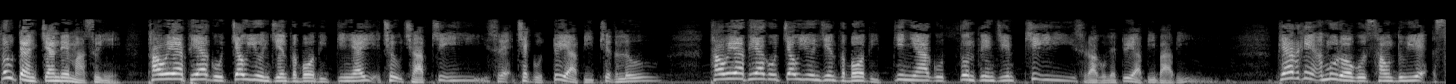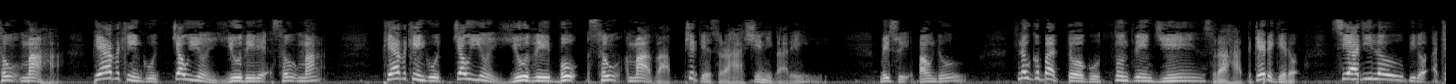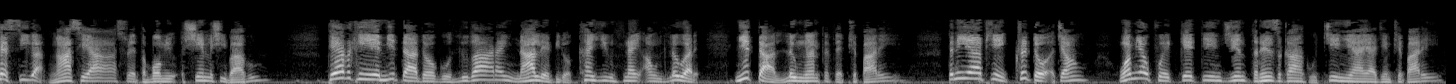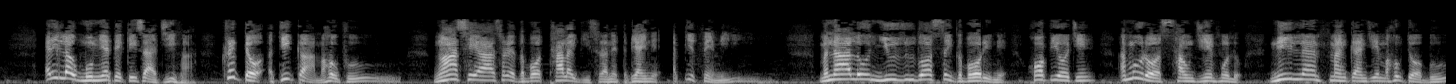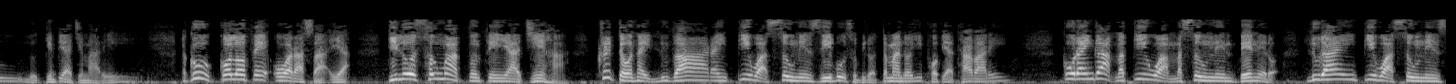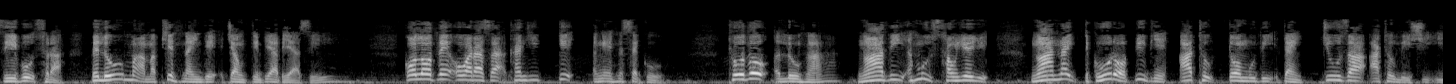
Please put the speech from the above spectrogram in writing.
သုတ်တန်ကျမ်းထဲမှာဆိုရင်ထာဝရဘုရားကိုကြောက်ရွံ့ခြင်းသဘောသည်ပညာ၏အချုပ်အခြာဖြစ်၏ဆိုတဲ့အချက်ကိုတွေ့ရပြီးဖြစ်တယ်လို့ ထာဝရဘုရားကိုကြောက်ရွံ့ခြင်းသဘောသည်ပညာကိုသွန်သင်ခြင်းဖြစ်၏ဆိုတာကိုလည်းတွေ့ရပြီးပါပြီဘုရားသခင်အမှုတော်ကိုဆောင်သူရဲ့အဆုံးအမဟာဘုရားသခင်ကိုကြောက်ရွံ့ယူသေးတဲ့အဆုံးအမဘုရားသခင်ကိုကြောက်ရွံ့ယူသေးဖို့အဆုံးအမသာဖြစ်တယ်ဆိုတာဟာရှင်းနေပါလေမိတ်ဆွေအပေါင်းတို့နှုတ်ကပတ်တော်ကိုသွန်သင်ခြင်းဆိုတာဟာတကယ်တကယ်တော့ဆရာကြီးလို့ပြီးတော့အထက်စီးကငါဆရာဆိုတဲ့သဘောမျိုးအရှင်းမရှိပါဘူးဘုရားသခင်ရဲ့မေတ္တာတော်ကိုလူသားတိုင်းနားလည်ပြီးတော့ခံယူနိုင်အောင်လုပ်ရတဲ့ မေတ္တာလုပ်ငန်းတစ်သက်ဖြစ်ပါတယ်တနည်းအားဖြင့်ခရစ်တော်အကြောင်းဝမ်းမြောက်ဖွယ်ကယ်တင်ခြင်းသတင်းစကားကိုကြီးညာရခြင်းဖြစ်ပါတယ်အဲ့ဒီလောက်မုံမြတ်တဲ့ကိစ္စကြီးမှာခရစ်တော်အဓိကမဟုတ်ဘူးငါဆရာဆိုတဲ့သဘောထားလိုက်ပြီဆိုတာနဲ့တပြိုင်နက်အပြစ်သင့်ပြီမနာလိုညူစုသောစိတ်သဘောတွေနဲ့ဟောပြောခြင်းအမှုတော်ဆောင်ခြင်းမှုလို့နီလန်းမှန်ကန်ခြင်းမဟုတ်တော့ဘူးလို့တင်ပြခြင်းပါလေအခုကောလောသဲဩဝါဒစာအရာဒီလိုဆုံးမသွန်သင်ရခြင်းဟာ ခရစ်တော်၌လူသားတိုင်းပြေဝစုံလင်စေဖို့ဆိုပြီးတော့တမန်တော်ကြီးဖော်ပြထားပါတယ်ကိုယ်တိုင်ကမပြေဝမစုံလင်ဘဲနဲ့တော့လူတိုင်းပြေဝစုံလင်စေဖို့ဆိုတာဘယ်လို့မှမဖြစ်နိုင်တဲ့အကြောင်းတင်ပြပါရစေကောလောသဲဩဝါဒစာအခန်းကြီး1အငယ်29ထိုသောအလိုငှာငါသည်အမှုဆောင်ရွက်၍ငါ၌တကိုးတော်ပြုပြင်အားထုတ်တော်မူသည့်အတိုင်းကြိုးစားအားထုတ်လေရှိ၏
